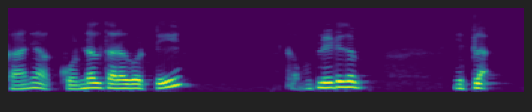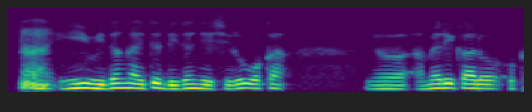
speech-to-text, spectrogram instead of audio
కానీ ఆ కొండలు తరగొట్టి కంప్లీట్గా ఇట్లా ఈ విధంగా అయితే డిజైన్ చేసిరు ఒక అమెరికాలో ఒక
